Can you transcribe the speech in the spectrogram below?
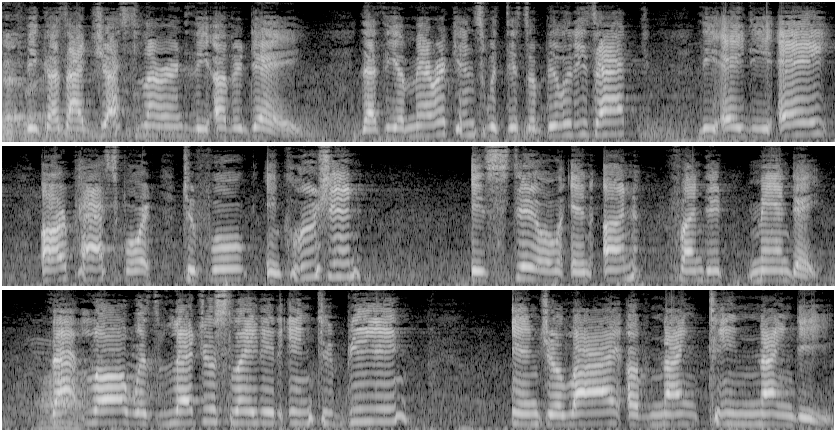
right. because I just learned the other day that the Americans with Disabilities Act, the ADA, our passport to full inclusion is still an unfunded mandate. That law was legislated into being in July of 1990.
